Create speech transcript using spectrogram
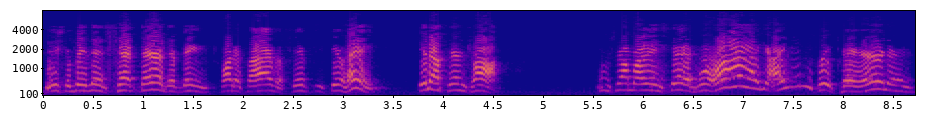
Used to be they'd sit there, there'd be 25 or 50 people. Hey, get up here and talk. And somebody said, well, I, I didn't prepare to,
